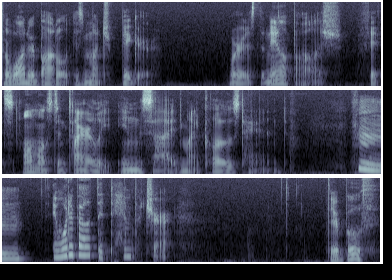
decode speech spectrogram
The water bottle is much bigger, whereas the nail polish fits almost entirely inside my closed hand. Hmm. And what about the temperature? They're both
